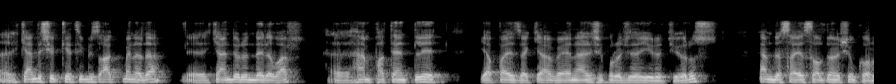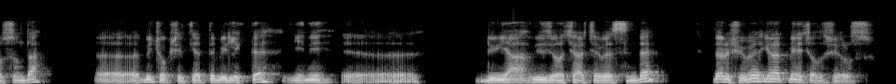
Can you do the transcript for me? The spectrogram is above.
E, kendi şirketimiz Akmena'da e, kendi ürünleri var. Hem patentli yapay zeka ve enerji projeleri yürütüyoruz. Hem de sayısal dönüşüm konusunda birçok şirkette birlikte yeni dünya vizyonu çerçevesinde dönüşümü yönetmeye çalışıyoruz.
